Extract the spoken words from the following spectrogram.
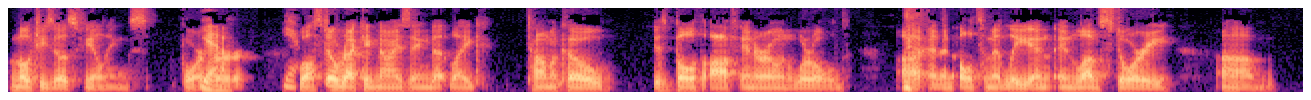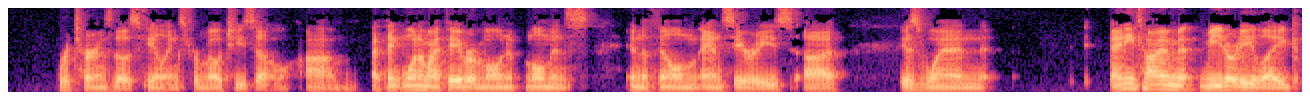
Mochizo's feelings for Yeah. her, Yeah. while still recognizing that like Tamako is both off in her own world, uh, and then ultimately in, in Love Story, um, returns those feelings for Mochizo. Um, I think one of my favorite mo- moments in the film and series uh, is when anytime Midori like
